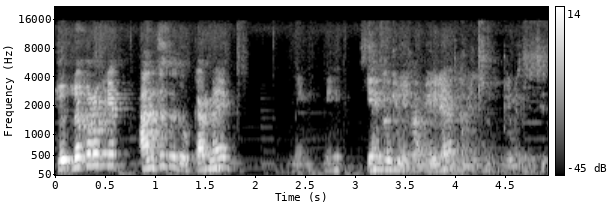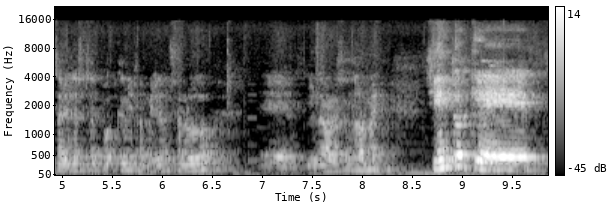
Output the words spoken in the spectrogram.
Yo, yo creo que antes de educarme, me- me- siento que mi familia, también si está viendo este podcast, mi familia, un saludo eh, y un abrazo enorme. Siento que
